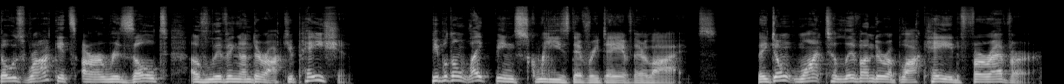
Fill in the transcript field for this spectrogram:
Those rockets are a result of living under occupation. People don't like being squeezed every day of their lives. They don't want to live under a blockade forever.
